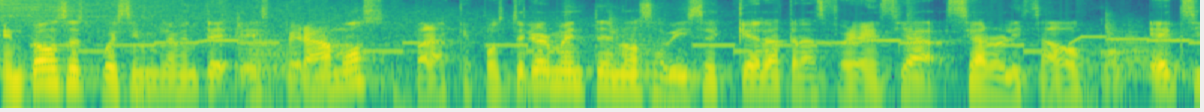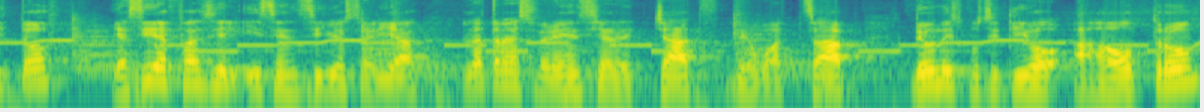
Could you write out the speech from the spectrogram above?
Entonces pues simplemente esperamos para que posteriormente nos avise que la transferencia se ha realizado con éxito y así de fácil y sencillo sería la transferencia de chats de WhatsApp de un dispositivo a otro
